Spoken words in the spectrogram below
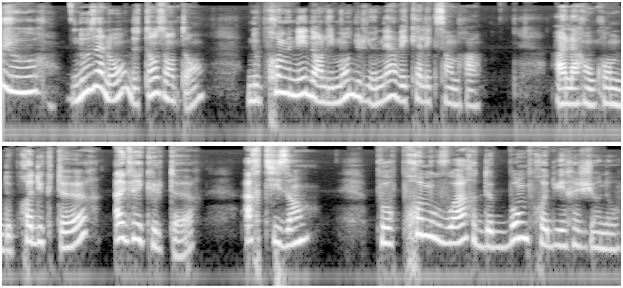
Bonjour, nous allons de temps en temps nous promener dans les monts du Lyonnais avec Alexandra, à la rencontre de producteurs, agriculteurs, artisans, pour promouvoir de bons produits régionaux.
